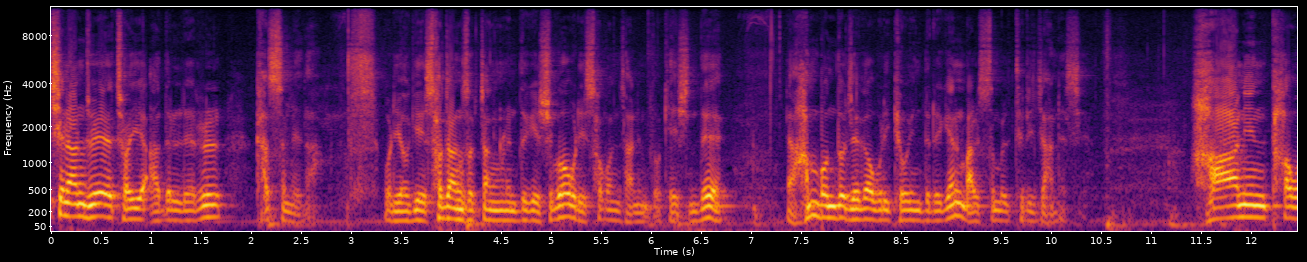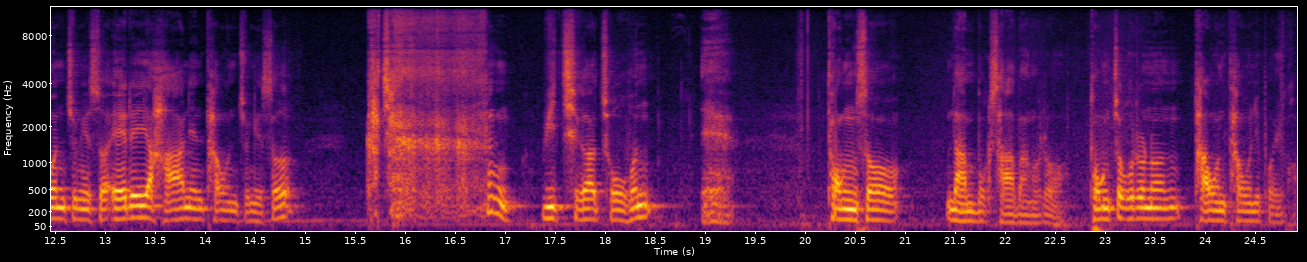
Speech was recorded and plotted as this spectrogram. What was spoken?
지난주에 저희 아들네를 갔습니다. 우리 여기 서장석 장로님도 계시고 우리 서건사님도 계신데 한 번도 제가 우리 교인들에게는 말씀을 드리지 않았어요. 한인타운 중에서 LA 한인타운 중에서 가장 위치가 좋은 예, 동서 남북 사방으로 동쪽으로는 다운타운이 보이고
